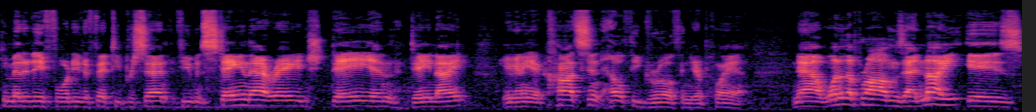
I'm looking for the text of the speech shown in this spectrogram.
humidity 40 to 50 percent. If you can stay in that range day in, day night, you're going to get constant healthy growth in your plant. Now, one of the problems at night is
